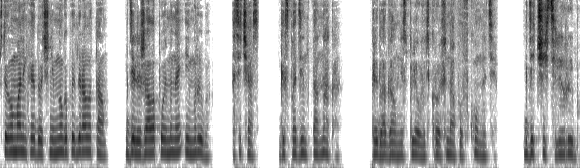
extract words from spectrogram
что его маленькая дочь немного поиграла там, где лежала пойманная им рыба. А сейчас господин Танака предлагал мне сплевывать кровь на пол в комнате, где чистили рыбу.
